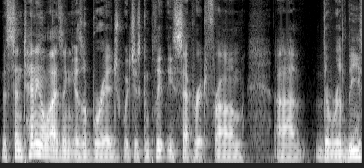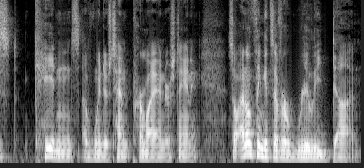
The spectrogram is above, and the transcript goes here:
The centennializing is a bridge which is completely separate from uh, the released cadence of Windows 10, per my understanding. So I don't think it's ever really done.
